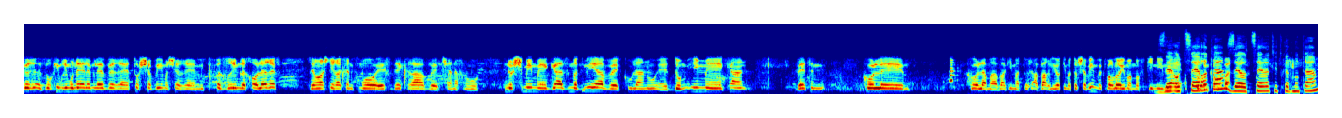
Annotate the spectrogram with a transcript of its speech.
וזורקים רימוני הלם לעבר uh, התושבים אשר uh, מתפזרים לכל ערב. זה ממש נראה כאן כמו uh, שדה קרב uh, כשאנחנו נושמים uh, גז מדמיע וכולנו uh, דומעים uh, כאן. בעצם כל... כל המאבק עם התוש... עבר להיות עם התושבים וכבר לא עם המפגינים. זה עוצר אותם? כמובן. זה עוצר את התקדמותם?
